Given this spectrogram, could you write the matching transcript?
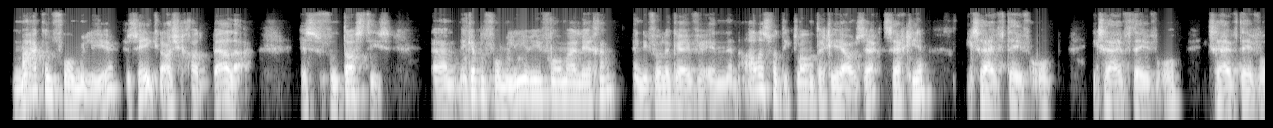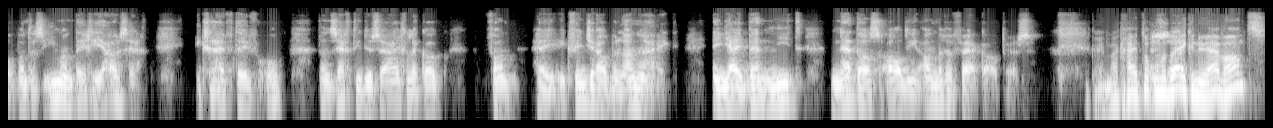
Maak een formulier, zeker als je gaat bellen. Is fantastisch. Um, ik heb een formulier hier voor mij liggen en die vul ik even in. En alles wat die klant tegen jou zegt, zeg je, ik schrijf het even op. Ik schrijf het even op. Ik schrijf het even op. Want als iemand tegen jou zegt, ik schrijf het even op, dan zegt hij dus eigenlijk ook van, hey, ik vind jou belangrijk. En jij bent niet net als al die andere verkopers. Oké, maar ik ga je toch dus, onderbreken nu, hè? Want.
